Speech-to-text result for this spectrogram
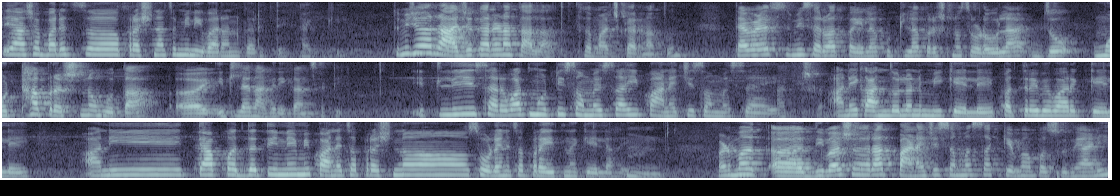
ते अशा बरेच अ, प्रश्नाचं मी निवारण करते. नक्की. तुम्ही जेव्हा राजकारणात आलात समाजकारणातून त्यावेळेस तुम्ही सर्वात पहिला कुठला प्रश्न सोडवला जो मोठा प्रश्न होता इथल्या नागरिकांसाठी? इथली सर्वात मोठी समस्या ही पाण्याची समस्या आहे. अनेक आंदोलन मी केले पत्रव्यवहार केले आणि त्या पद्धतीने मी पाण्याचा प्रश्न सोडवण्याचा प्रयत्न केला आहे. पण मग दिवा शहरात पाण्याची समस्या केव्हापासून आहे? आणि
